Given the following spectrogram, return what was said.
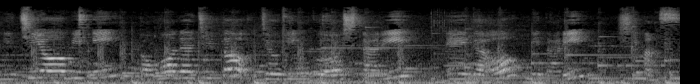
Nichiyou ni tomodachi to jogging o shitari, eiga o mitari shimasu.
